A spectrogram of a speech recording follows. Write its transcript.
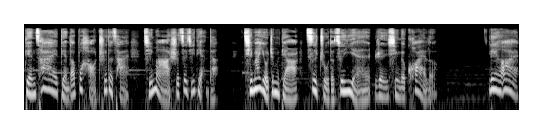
点菜点到不好吃的菜，起码是自己点的，起码有这么点儿自主的尊严、任性的快乐。恋爱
